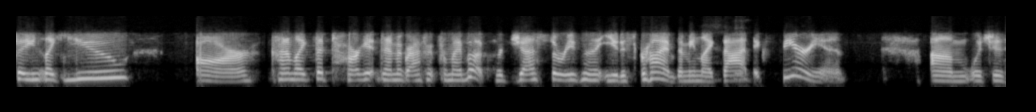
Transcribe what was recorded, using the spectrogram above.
so you like you are kind of like the target demographic for my book for just the reason that you described. I mean, like that experience, um, which is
